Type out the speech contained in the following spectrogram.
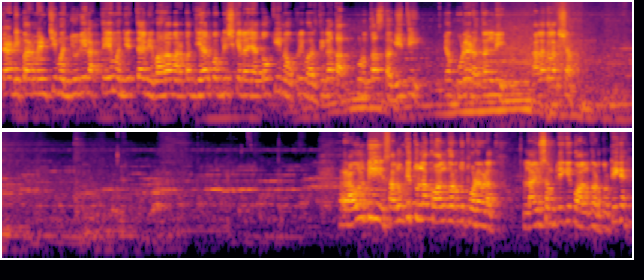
त्या डिपार्टमेंटची मंजुरी लागते म्हणजे त्या विभागामार्फत जी आर पब्लिश केला जातो की नोकरी भरतीला तात्पुरता स्थगिती किंवा पुढे ढकलली अलग लक्षात? राहुल मी सालुंके तुला कॉल करतो थोड्या वेळात. लाईव्ह संपली की कॉल करतो ठीक आहे?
